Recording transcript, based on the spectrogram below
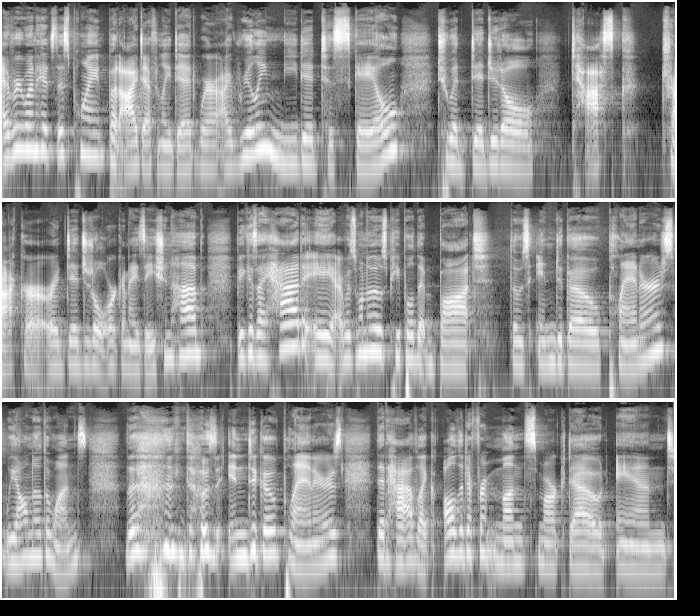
everyone hits this point, but I definitely did, where I really needed to scale to a digital task tracker or a digital organization hub because I had a I was one of those people that bought those Indigo planners. We all know the ones. The those Indigo planners that have like all the different months marked out and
